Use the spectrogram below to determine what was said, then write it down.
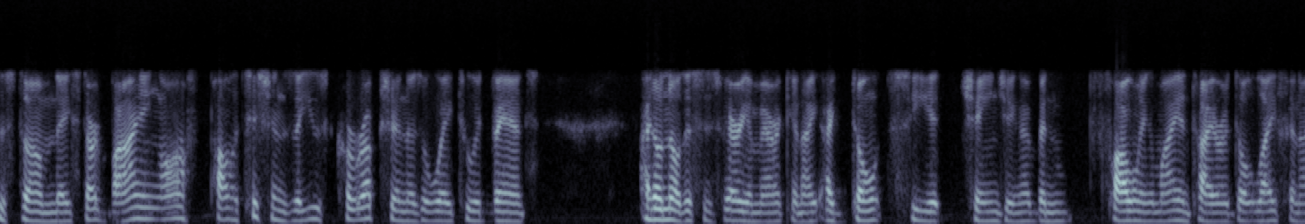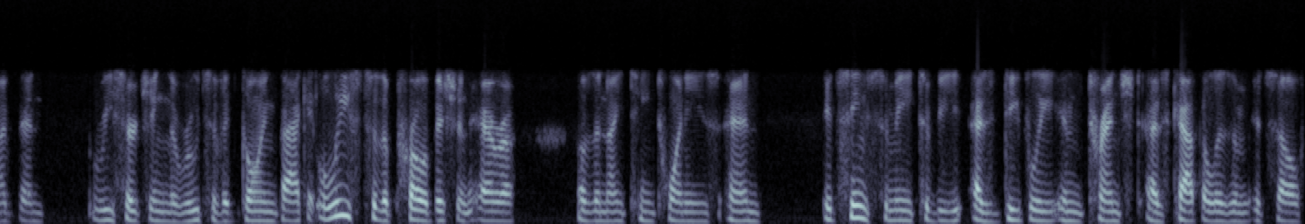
system. They start buying off politicians. They use corruption as a way to advance. I don't know. This is very American. I, I don't see it changing. I've been following my entire adult life, and I've been researching the roots of it going back at least to the Prohibition era of the 1920s. And it seems to me to be as deeply entrenched as capitalism itself.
